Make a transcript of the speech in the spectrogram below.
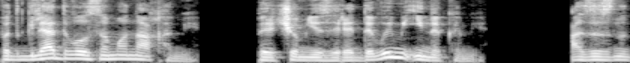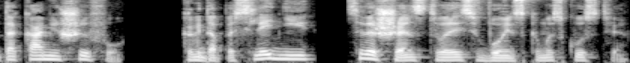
подглядывал за монахами, причем не за рядовыми иноками, а за знатоками шифу, когда последние совершенствовались в воинском искусстве.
